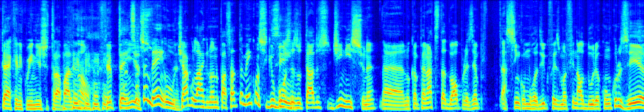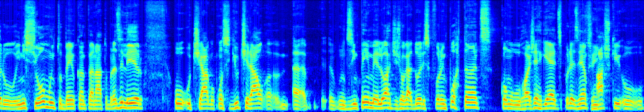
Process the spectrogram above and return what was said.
técnico início de trabalho, não. Sempre tem isso. também. O é. Thiago Largue, no ano passado, também conseguiu Sim. bons resultados de início, né? Uh, no campeonato estadual, por exemplo, assim como o Rodrigo fez uma final dura com o Cruzeiro, iniciou muito bem o campeonato brasileiro. O, o Thiago conseguiu tirar uh, uh, um desempenho melhor de jogadores que foram importantes, como o Roger Guedes, por exemplo. Sim. Acho que o,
